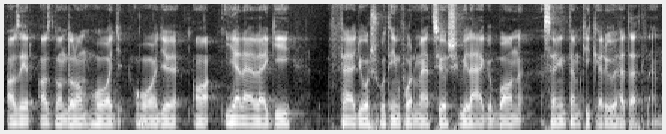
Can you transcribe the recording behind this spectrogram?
azért azt gondolom, hogy, hogy a jelenlegi felgyorsult információs világban szerintem kikerülhetetlen,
